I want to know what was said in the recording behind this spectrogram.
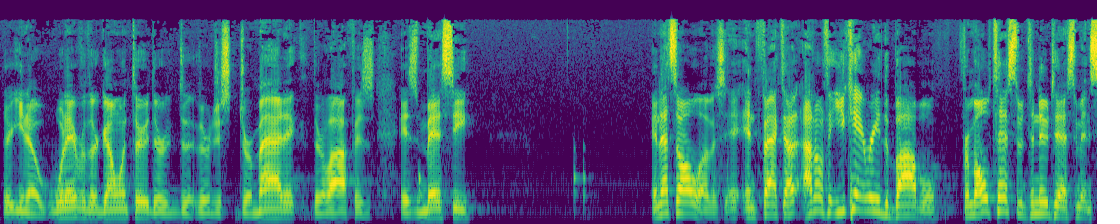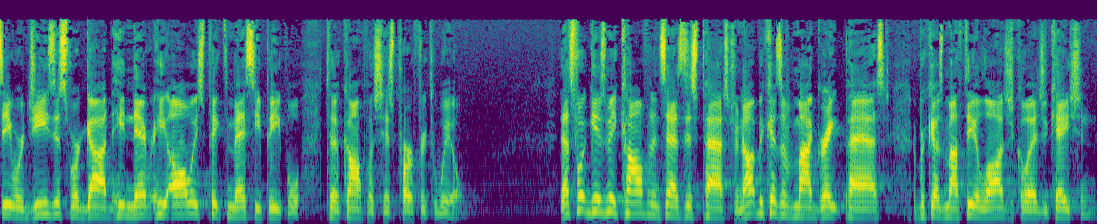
They're, you know, whatever they're going through, they're, they're just dramatic. Their life is, is messy. And that's all of us. In fact, I, don't think you can't read the Bible from Old Testament to New Testament and see where Jesus, where God, he never, he always picked messy people to accomplish his perfect will. That's what gives me confidence as this pastor, not because of my great past or because of my theological education,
